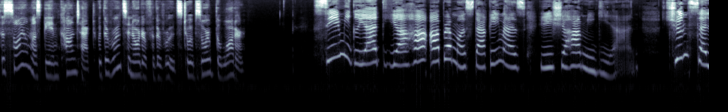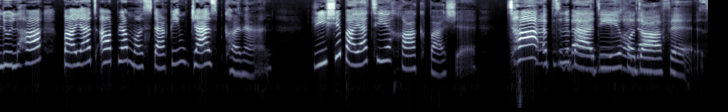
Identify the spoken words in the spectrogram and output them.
the soil must be in contact with the roots in order for the roots to absorb the water. سی می‌گوید گیاهها آب را مستقیم از ریشه ها می‌گیرن چون سلول ها باید آب را مستقیم جذب کنند. ریشه باید توی خاک باشه. تا اپیزود بعدی خداحافظ.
